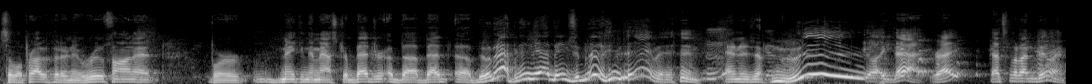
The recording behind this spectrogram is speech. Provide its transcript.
So we'll probably put a new roof on it. We're making the master bedroom, uh, bed, uh, and it's a, like that, right? That's what I'm doing.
